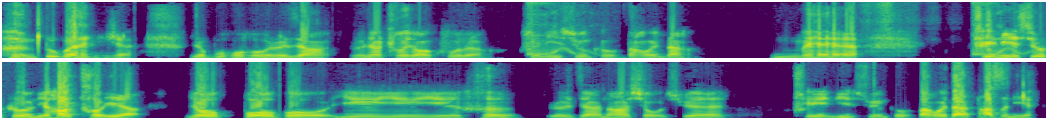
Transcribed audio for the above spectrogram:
哼，都怪你，也不哄哄人家，人家超想哭的。捶你胸口，大坏蛋！没，捶你胸口，你好讨厌！要抱抱，嘤嘤嘤！哼，人家拿小拳捶你胸口，大坏蛋，打死你！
